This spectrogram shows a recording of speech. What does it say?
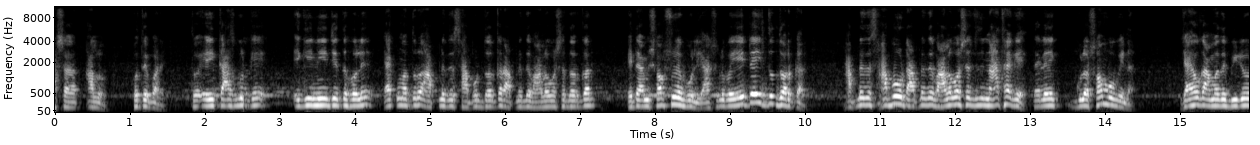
আশা, আলো হতে পারে। তো এই কাজগুলোকে এগিয়ে নিয়ে যেতে হলে একমাত্র আপনাদের সাপোর্ট দরকার, আপনাদের ভালোবাসা দরকার। এটা আমি সবসময় বলি, আসলে ভাই এটাই তো দরকার। আপনাদের সাপোর্ট আপনাদের ভালোবাসা যদি না থাকে, তাহলে এগুলো সম্ভবই না। যাই হোক, আমাদের ভিডিও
